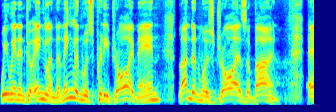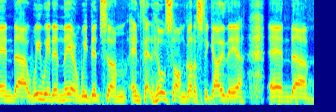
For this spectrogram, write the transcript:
we went into England, and England was pretty dry, man. London was dry as a bone. And uh, we went in there and we did some, in fact, Hillsong got us to go there. And. Um,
